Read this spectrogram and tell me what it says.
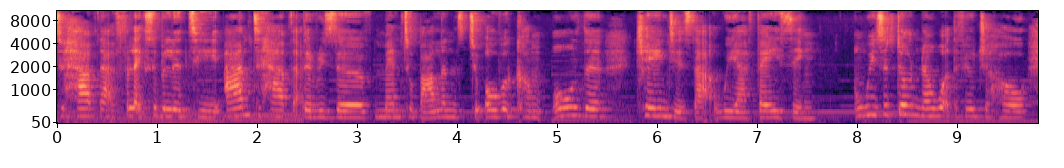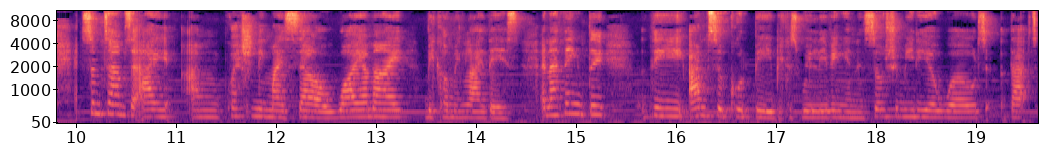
to have that flexibility and to have that the reserve mental balance to overcome all the changes that we are facing we just don't know what the future holds. Sometimes I am questioning myself, why am I becoming like this? And I think the the answer could be because we're living in a social media world that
